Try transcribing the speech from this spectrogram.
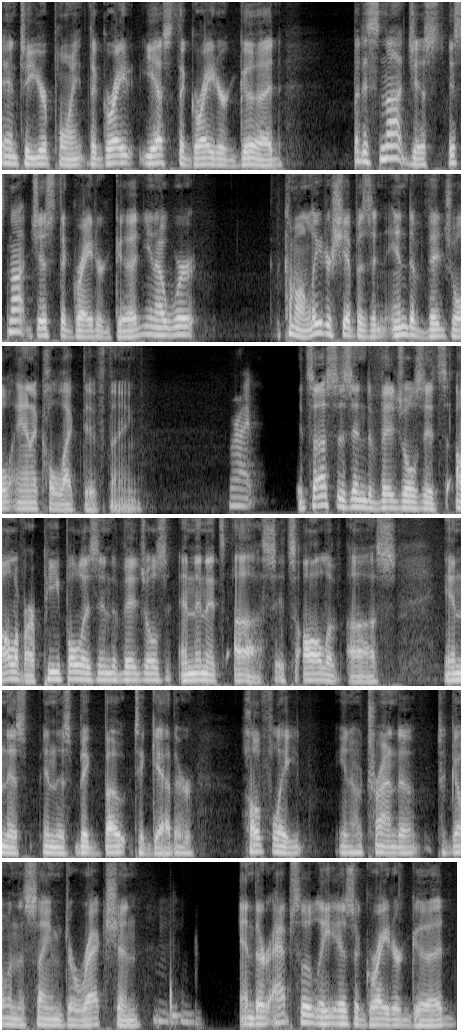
and to your point, the great, yes, the greater good, but it's not just, it's not just the greater good. You know, we're, come on, leadership is an individual and a collective thing. Right. It's us as individuals, it's all of our people as individuals, and then it's us. It's all of us in this in this big boat together hopefully you know trying to to go in the same direction mm-hmm. And there absolutely is a greater good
